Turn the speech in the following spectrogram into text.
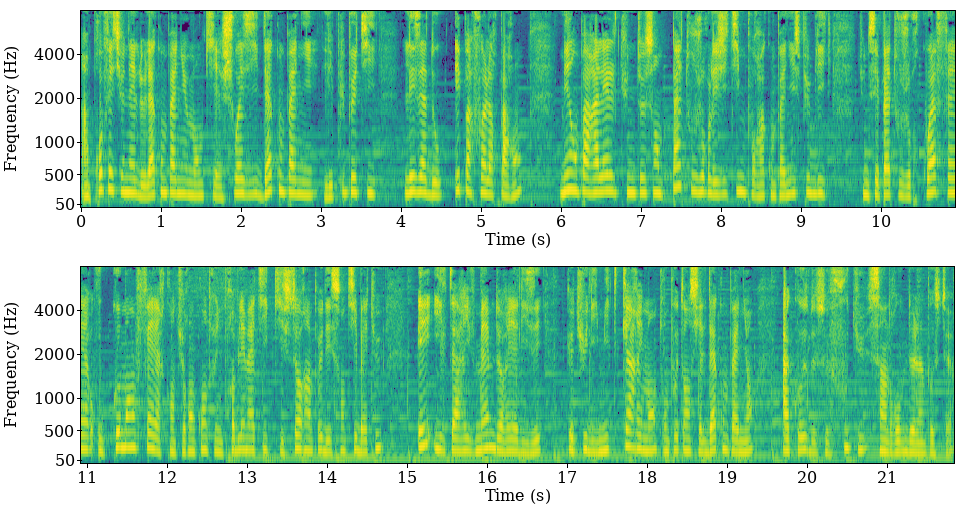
un professionnel de l'accompagnement qui a choisi d'accompagner les plus petits, les ados et parfois leurs parents, mais en parallèle tu ne te sens pas toujours légitime pour accompagner ce public, tu ne sais pas toujours quoi faire ou comment faire quand tu rencontres une problématique qui sort un peu des sentiers battus, et il t'arrive même de réaliser que tu limites carrément ton potentiel d'accompagnant à cause de ce foutu syndrome de l'imposteur.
